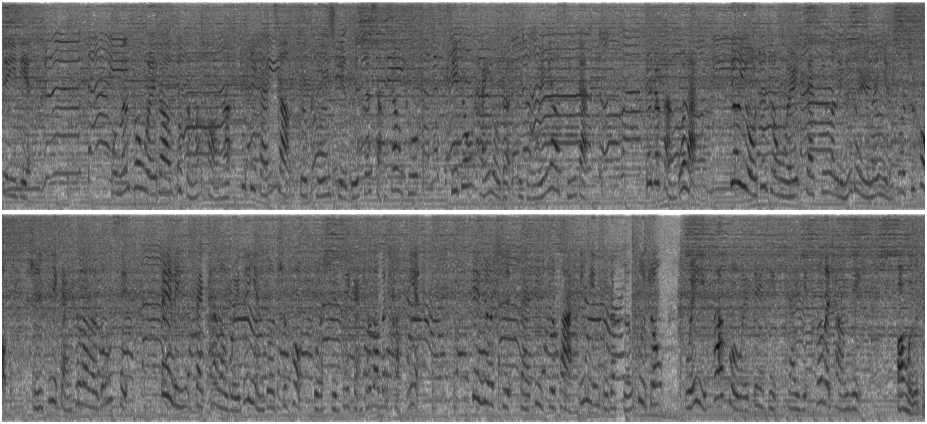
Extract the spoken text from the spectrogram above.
这一点。我们从维的不怎么好呢这句感想就可以解读和想象出其中含有的这种微妙情感。接着反过来，又有这种维在听了林等人的演奏之后实际感受到的东西，贝林在看了维的演奏之后所实际感受到的场面。这就是在第四话一年级的合宿中，维以花火为背景在演奏的场景。花火的主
